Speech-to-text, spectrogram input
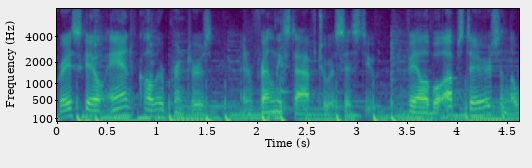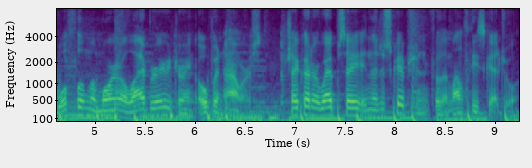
grayscale and color printers, and friendly staff to assist you. Available upstairs in the Wolfville Memorial Library during open hours. Check out our website in the description for the monthly schedule.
